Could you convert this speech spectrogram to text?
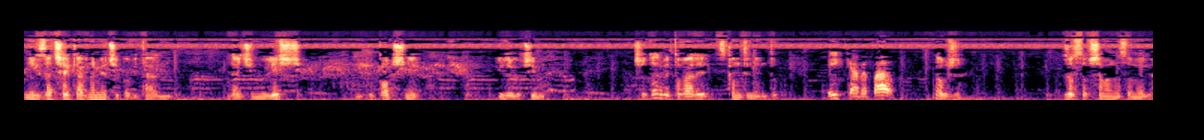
Niech zaczeka w namiocie powitalni. Dajcie mu jeść, niech wypocznie. Jutro go przyjmę. Czy darły towary z kontynentu? ich pa Dobrze. Zostaw szamana samego.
